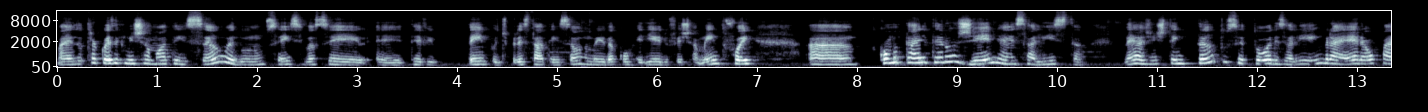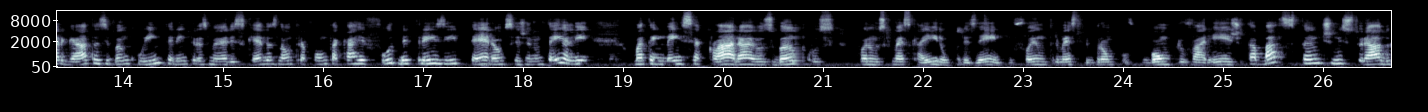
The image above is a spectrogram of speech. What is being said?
Mas outra coisa que me chamou a atenção, Edu, não sei se você é, teve tempo de prestar atenção no meio da correria e do fechamento, foi ah, como está heterogênea essa lista. Né? A gente tem tantos setores ali, Embraer, Alpargatas e Banco Inter entre as maiores quedas, na outra ponta Carrefour, B3 e Ipera, ou seja, não tem ali uma tendência clara, ah, os bancos foram os que mais caíram, por exemplo, foi um trimestre bom para o varejo, está bastante misturado,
